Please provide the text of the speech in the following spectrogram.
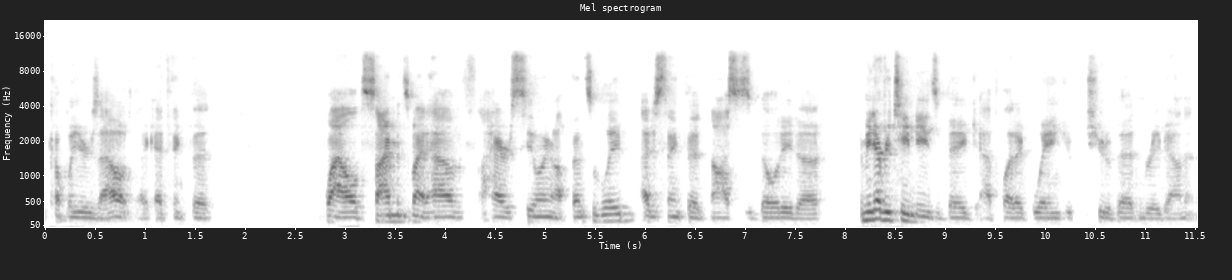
a couple years out, like I think that while Simons might have a higher ceiling offensively, I just think that Noss's ability to, I mean, every team needs a big athletic wing who can shoot a bit and rebound it.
